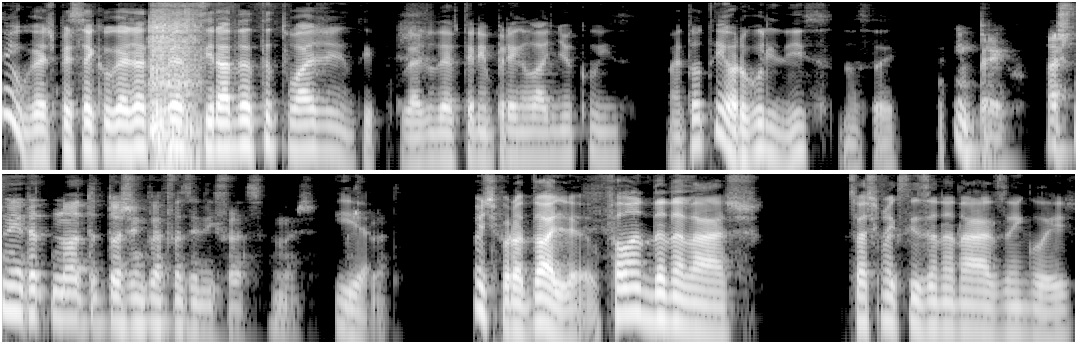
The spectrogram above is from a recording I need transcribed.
Eu, o gajo pensei que o gajo já tivesse tirado a tatuagem. Tipo, o gajo não deve ter emprego lá nenhum com isso. Então tem orgulho nisso, não sei. Emprego. Acho que nem não há tatuagem que vai fazer diferença. Mas, mas Yeah. pronto. Mas pronto, olha, falando de ananás, sabes como é que se diz ananás em inglês?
